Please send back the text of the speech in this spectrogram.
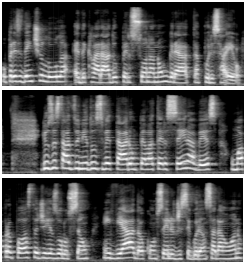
o presidente Lula é declarado persona non grata por Israel. E os Estados Unidos vetaram pela terceira vez uma proposta de resolução enviada ao Conselho de Segurança da ONU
